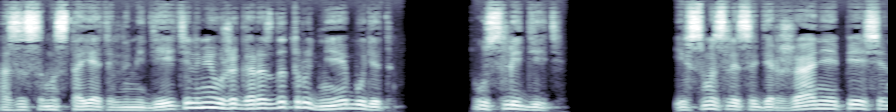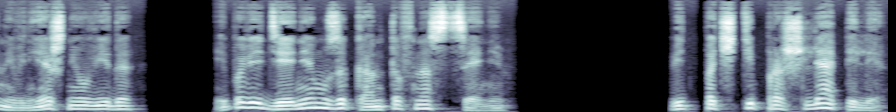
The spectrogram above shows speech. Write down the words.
А за самостоятельными деятелями уже гораздо труднее будет уследить. И в смысле содержания песен, и внешнего вида, и поведения музыкантов на сцене. Ведь почти прошляпили,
